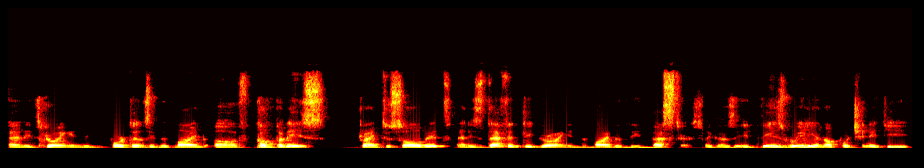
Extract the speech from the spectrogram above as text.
and it's growing in importance in the mind of companies trying to solve it and it's definitely growing in the mind of the investors because it is really an opportunity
